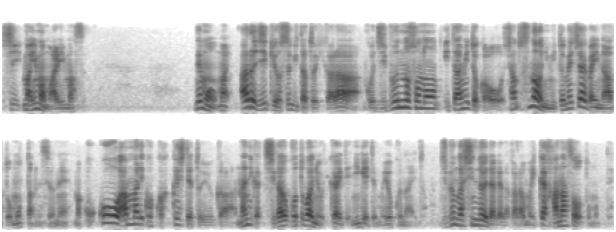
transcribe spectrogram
し、まあ、今もあります。でも、まあ、ある時期を過ぎた時からこう自分のその痛みとかをちゃんと素直に認めちゃえばいいなと思ったんですよね、まあ、ここをあんまりこう隠してというか何か違う言葉に置き換えて逃げてもよくないと。自分がしんどいだけだからもう一回話そうと思って。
